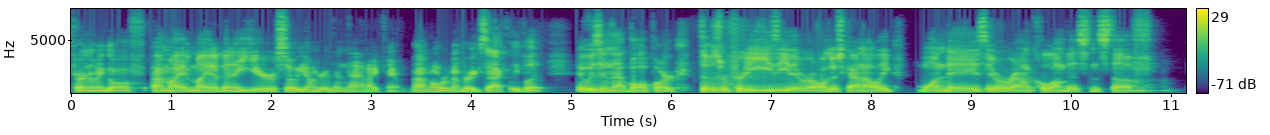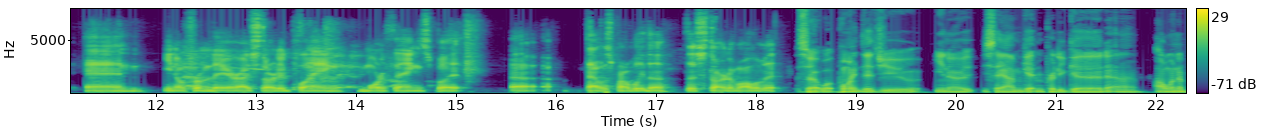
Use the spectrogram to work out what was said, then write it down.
tournament golf. I might might have been a year or so younger than that. I can't, I don't remember exactly, but it was in that ballpark. Those were pretty easy. They were all just kind of like one days. They were around Columbus and stuff and you know from there I started playing more things, but uh, that was probably the the start of all of it. So at what point did you you know say I'm getting pretty good? Uh, I want to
